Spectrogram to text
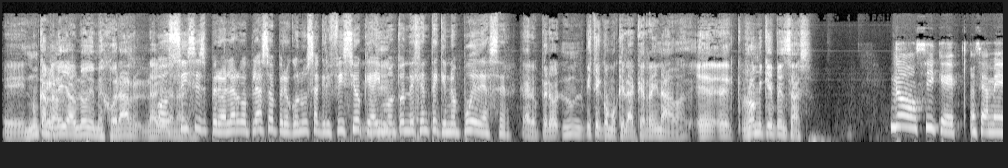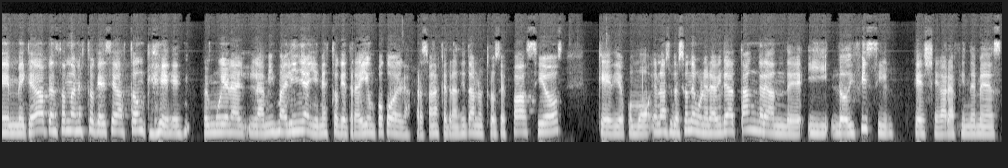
Eh, nunca Claro. mi ley habló de mejorar la vida. O de sí, sí, pero a largo plazo, pero con un sacrificio que hay un montón de gente que no puede hacer. Claro, pero mm, viste como que la que reinaba. Eh, eh, Romy, ¿qué pensás? No, sí que, o sea, me, me quedaba pensando en esto que decía Gastón, que estoy muy en la, la misma línea y en esto que traía un poco de las personas que transitan nuestros espacios, que digo, como una situación de vulnerabilidad tan grande y lo difícil que es llegar a fin de mes,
